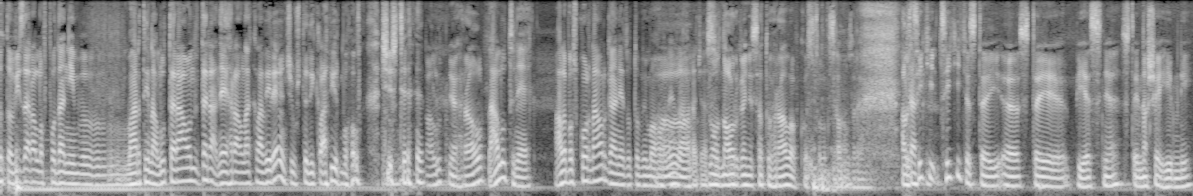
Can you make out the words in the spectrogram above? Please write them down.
Takto to vyzeralo v podaní Martina Lutera. On teda nehral na klavír, neviem, či už tedy klavír bol. Či ešte... Na lutne hral. Na lutne. Alebo skôr na orgáne toto by mohol nezahrať. No na orgáne sa to hráva v kostoloch, samozrejme. Ale tak... cíti, cítite z tej, e, z tej piesne, z tej našej hymny,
